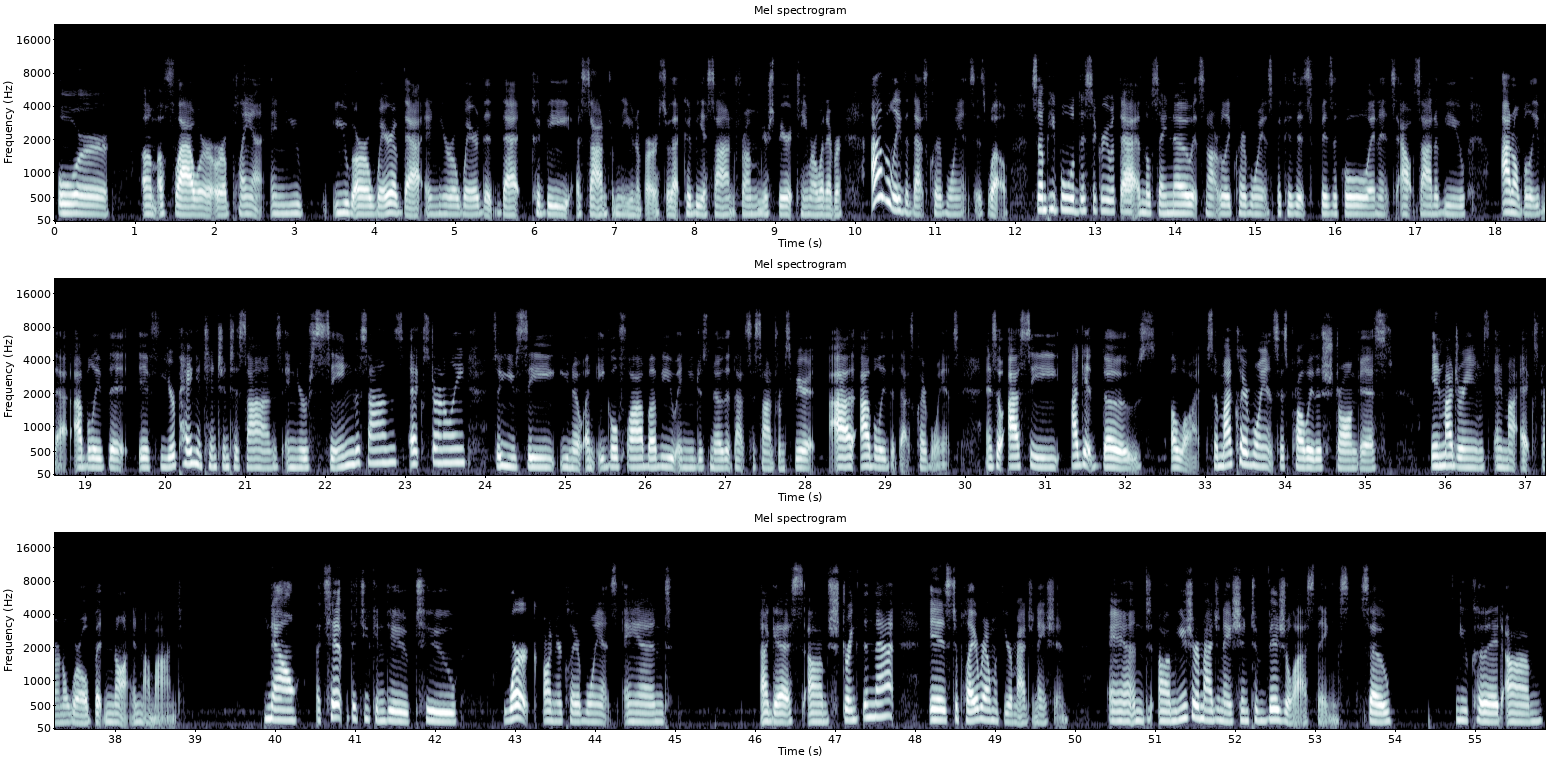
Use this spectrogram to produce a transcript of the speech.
or um, a flower or a plant, and you you are aware of that and you're aware that that could be a sign from the universe or that could be a sign from your spirit team or whatever. I believe that that's clairvoyance as well. Some people will disagree with that and they'll say, no, it's not really clairvoyance because it's physical and it's outside of you. I don't believe that. I believe that if you're paying attention to signs and you're seeing the signs externally, so you see, you know, an eagle fly above you and you just know that that's a sign from spirit, I, I believe that that's clairvoyance. And so I see, I get those a lot. So my clairvoyance is probably the strongest in my dreams and my external world, but not in my mind. Now, a tip that you can do to work on your clairvoyance and I guess um, strengthen that is to play around with your imagination and um, use your imagination to visualize things. So you could um,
